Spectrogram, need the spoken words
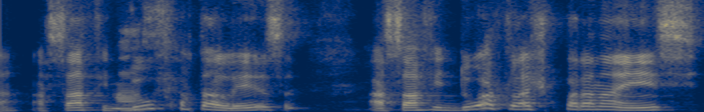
tá? A SAF Nossa. do Fortaleza, a SAF do Atlético Paranaense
